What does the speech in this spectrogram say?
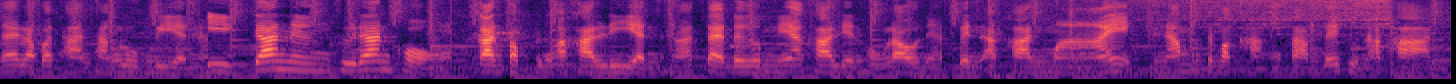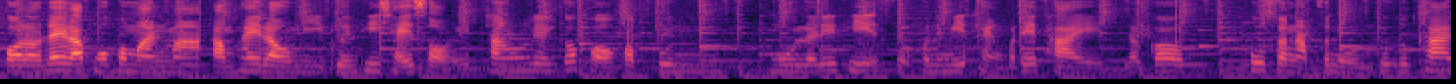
ได้รับประทานทั้งโรงเรียน อีกด้านหนึ่งคือด้านของการปรับปรุงอาคารเรียนนะคะแต่เดิมเนี้อาคารเรียนของเราเนี่ยเป็นอาคารไม้น้ำมันจะมาขังตามใต้ถุนอาคาร พอเราได้รับงบประมาณมาทำให้เรามีพื้นที่ใช้สอย ทางโรงเรียนก็ขอขอบคุณมูลนิธิสุพนิมิตแห่งประเทศไทย แล้วก็ผู้สนับสนุนทุกๆท่าน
